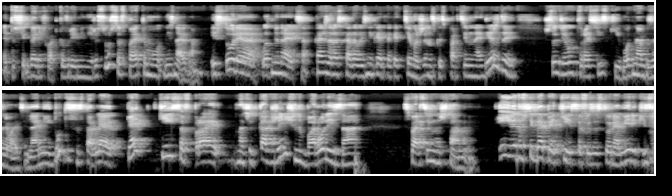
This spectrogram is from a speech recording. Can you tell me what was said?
это всегда нехватка времени и ресурсов, поэтому, не знаю, там, история, вот мне нравится, каждый раз, когда возникает какая-то тема женской спортивной одежды, что делают российские модные обозреватели? Они идут и составляют пять кейсов про, значит, как женщины боролись за спортивные штаны. И это всегда пять кейсов из истории Америки, из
